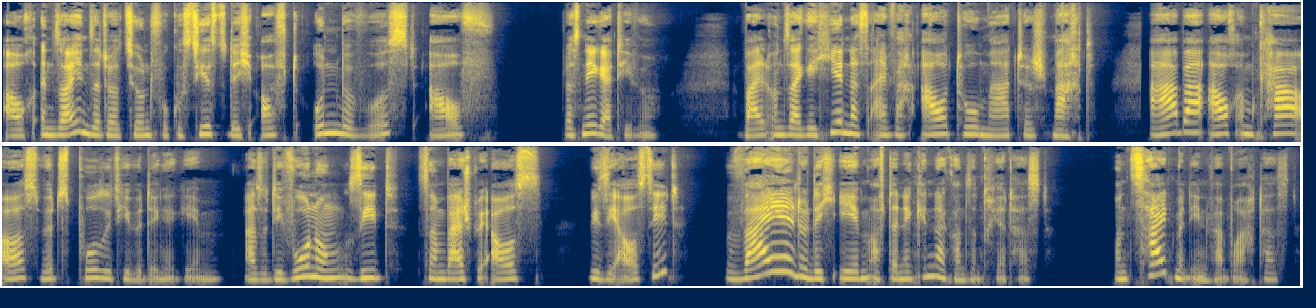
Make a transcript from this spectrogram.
auch in solchen Situationen fokussierst du dich oft unbewusst auf das Negative, weil unser Gehirn das einfach automatisch macht. Aber auch im Chaos wird es positive Dinge geben. Also die Wohnung sieht zum Beispiel aus, wie sie aussieht, weil du dich eben auf deine Kinder konzentriert hast und Zeit mit ihnen verbracht hast.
